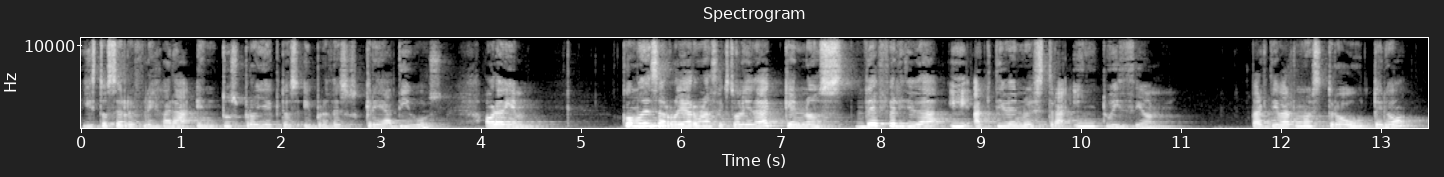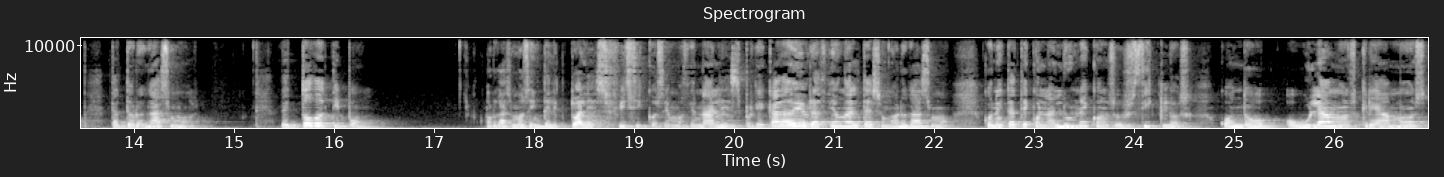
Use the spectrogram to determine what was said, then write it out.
Y esto se reflejará en tus proyectos y procesos creativos. Ahora bien, ¿cómo desarrollar una sexualidad que nos dé felicidad y active nuestra intuición? Para activar nuestro útero, date orgasmos de todo tipo, orgasmos intelectuales, físicos, emocionales, porque cada vibración alta es un orgasmo. Conéctate con la luna y con sus ciclos. Cuando ovulamos, creamos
